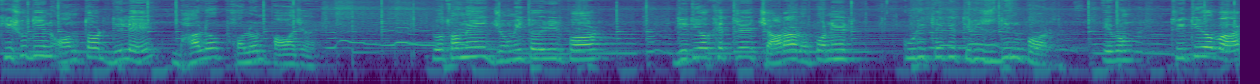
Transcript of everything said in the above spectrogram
কিছুদিন অন্তর দিলে ভালো ফলন পাওয়া যায়। প্রথমে জমি তৈরির পর দ্বিতীয় ক্ষেত্রে চারা রোপণের কুড়ি থেকে তিরিশ দিন পর এবং তৃতীয়বার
